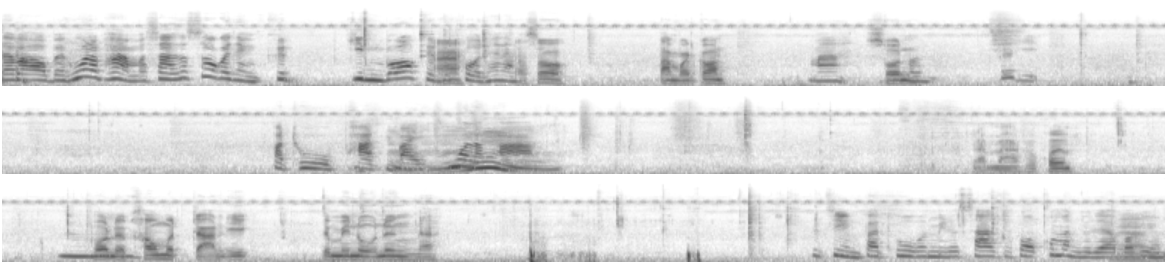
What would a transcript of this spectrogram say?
แต่ว่าเอาใบโหระพามาซาซะโซกันอย่างคือกินบ่ออกคือทุกคนให้นะซาโซตามกันก่อน มาชนทุกคชี้ปลาทูผัดใบหัวละพา กลับมาทุกคนเพราะเหลือข้าวหมดจานอีกจะเมนูหนึ่งนะจริงปลาทูมันมีรสชาติเฉพาะของมันอยู่แล้วบ่เพียง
